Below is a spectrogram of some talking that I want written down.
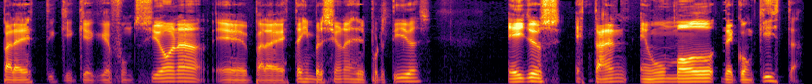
para este, que, funciona eh, para estas inversiones deportivas. Ellos están en un modo de conquista,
